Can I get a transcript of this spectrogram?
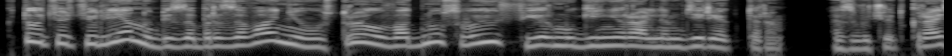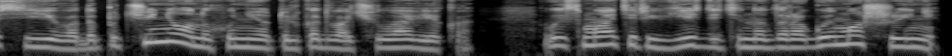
Кто тетю Лену без образования устроил в одну свою фирму генеральным директором? Звучит красиво, да подчиненных у нее только два человека. Вы с матерью ездите на дорогой машине,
